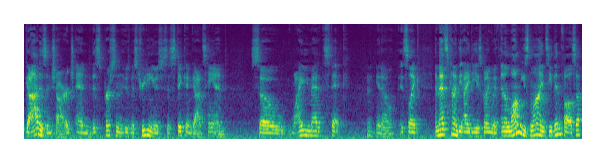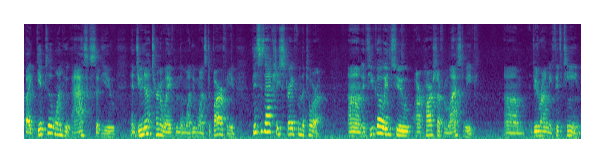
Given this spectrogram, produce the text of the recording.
God is in charge, and this person who's mistreating you is just a stick in God's hand. So why are you mad at the stick? Hmm. You know, it's like, and that's kind of the idea he's going with. And along these lines, he then follows up by give to the one who asks of you, and do not turn away from the one who wants to borrow from you. This is actually straight from the Torah. Um, if you go into our parsha from last week, um, Deuteronomy 15,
